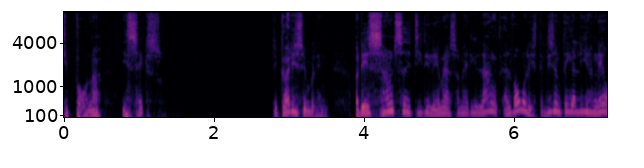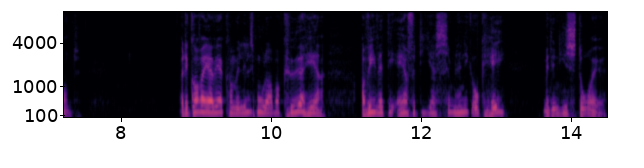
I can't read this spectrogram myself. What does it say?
de bunder i sex. Det gør de simpelthen. Og det er samtidig de dilemmaer, som er de langt alvorligste, ligesom det, jeg lige har nævnt. Og det kan godt være, at jeg er ved at komme en lille smule op og køre her. Og ved I hvad, det er, fordi jeg er simpelthen ikke okay med den historie,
